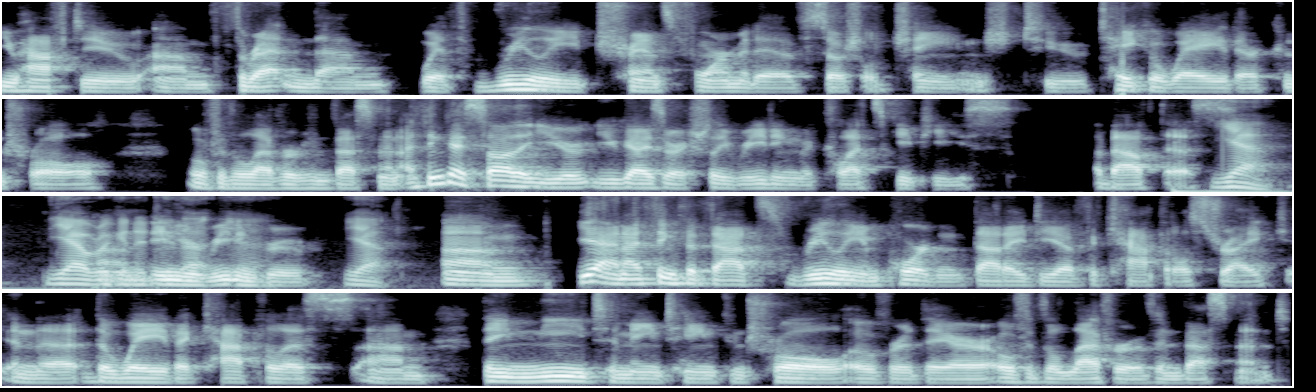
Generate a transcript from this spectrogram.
you have to um, threaten them with really transformative social change to take away their control over the lever of investment. I think I saw that you you guys are actually reading the Kalecki piece about this. Yeah, yeah, we're um, going to do in that. your reading yeah. group. Yeah, um, yeah, and I think that that's really important. That idea of the capital strike and the the way that capitalists um, they need to maintain control over their over the lever of investment,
